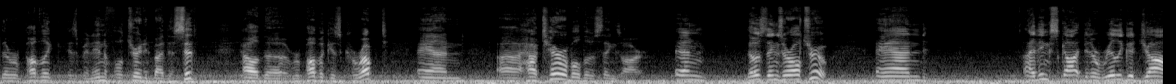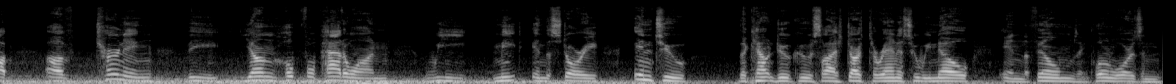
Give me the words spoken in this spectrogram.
the Republic has been infiltrated by the Sith, how the Republic is corrupt, and uh, how terrible those things are. And those things are all true. And I think Scott did a really good job of turning the young, hopeful Padawan we meet in the story into the Count Dooku slash Darth Tyrannus who we know in the films and Clone Wars and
